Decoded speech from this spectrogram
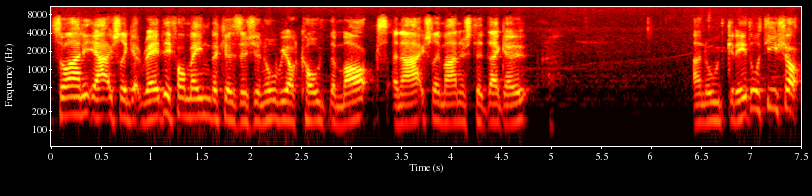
So I need to actually get ready for mine because, as you know, we are called the Marks, and I actually managed to dig out an old Grado T-shirt.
